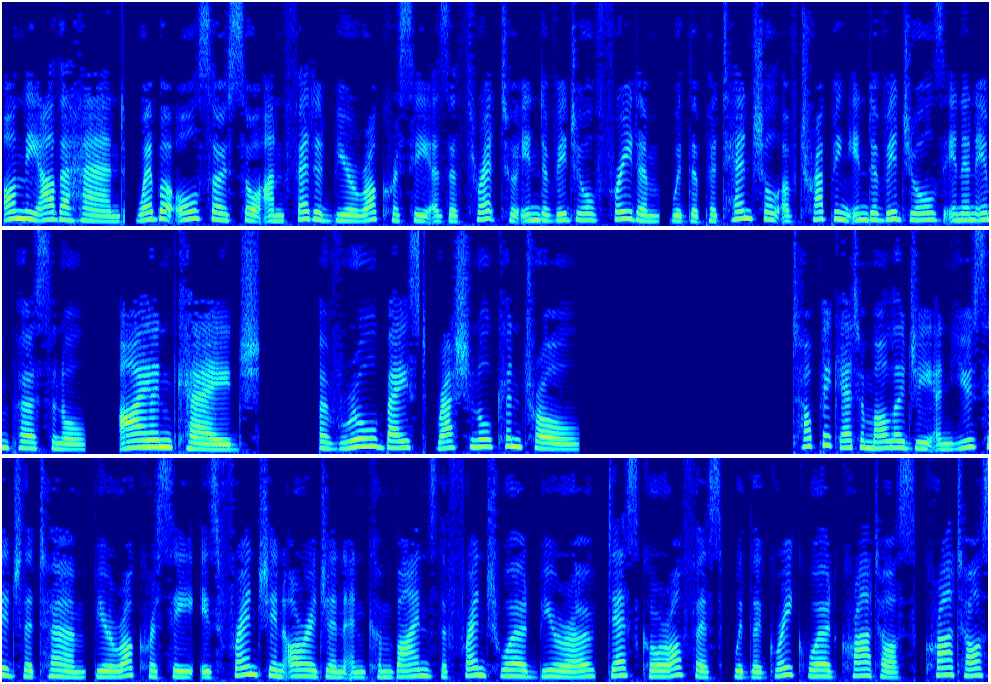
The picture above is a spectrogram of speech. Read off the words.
On the other hand, Weber also saw unfettered bureaucracy as a threat to individual freedom, with the potential of trapping individuals in an impersonal iron cage of rule-based, rational control. Topic etymology and usage The term bureaucracy is French in origin and combines the French word bureau, desk or office, with the Greek word kratos, kratos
